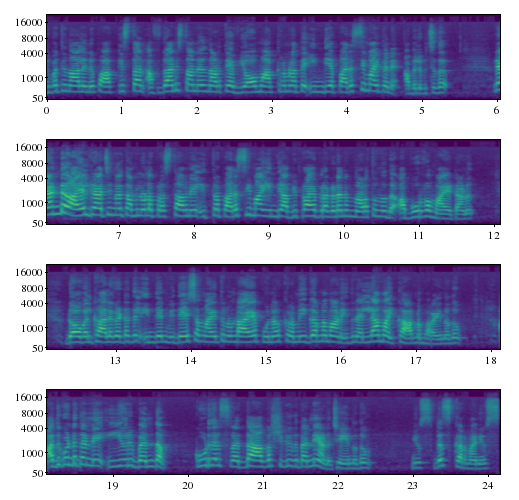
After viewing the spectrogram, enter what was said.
ഇരുപത്തിനാലിന് പാകിസ്ഥാൻ അഫ്ഗാനിസ്ഥാനിൽ നടത്തിയ വ്യോമാക്രമണത്തെ ഇന്ത്യ പരസ്യമായി തന്നെ അപലപിച്ചത്. രണ്ട് അയൽ രാജ്യങ്ങൾ തമ്മിലുള്ള പ്രസ്താവനയിൽ ഇത്ര പരസ്യമായി ഇന്ത്യ അഭിപ്രായ പ്രകടനം നടത്തുന്നത് അപൂർവമായിട്ടാണ്. ഡോവൽ കാലഘട്ടത്തിൽ ഇന്ത്യൻ വിദേശ നയത്തിലുണ്ടായ പുനർക്രമീകരണമാണ് ഇതിനെല്ലാമായി കാരണം പറയുന്നതും. അതുകൊണ്ട് തന്നെ ഈ ഒരു ബന്ധം കൂടുതൽ ശ്രദ്ധ ആകർഷിക്കുക തന്നെയാണ് ചെയ്യുന്നതും. News desk Karma news.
